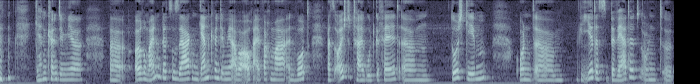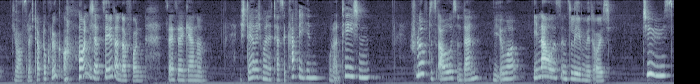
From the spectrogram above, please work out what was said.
Gern könnt ihr mir äh, eure Meinung dazu sagen. Gern könnt ihr mir aber auch einfach mal ein Wort, was euch total gut gefällt, ähm, durchgeben und ähm, wie ihr das bewertet. Und äh, ja, vielleicht habt ihr Glück und ich erzähle dann davon. Sehr, sehr gerne. Ich stelle euch mal eine Tasse Kaffee hin oder ein Teechen, schlürft es aus und dann, wie immer, hinaus ins Leben mit euch. Tschüss!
